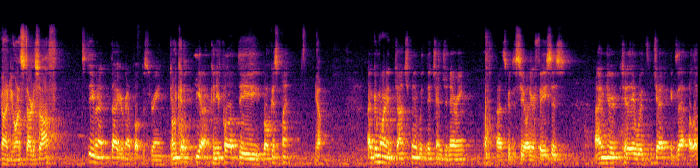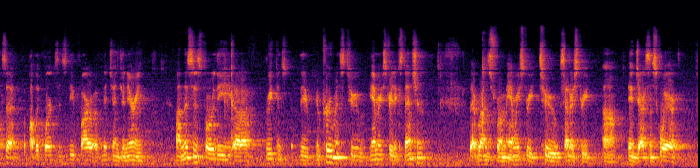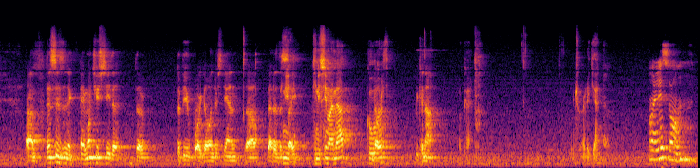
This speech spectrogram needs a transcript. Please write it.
John, do you want to start us off? Stephen, I thought you were going to pull up the screen. Can you Okay. pull- Yeah, can you pull up the locus plan? Yep. Uh, Good morning, John Schmidt with Nitsch Engineering. Uh, It's good to see all your faces. I'm here today with Jeff Alexis of Public Works and Steve Farr of Nitsch Engineering. Um, This is for the uh, the improvements to Amory Street Extension that runs from Amory Street to Center Street uh, in Jackson Square. Um, This is, an- and once you see the the the viewport, you'll understand uh, better the Can site. you, can you see my map? Google No, Earth? We cannot. Okay. We try it again. On this one.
